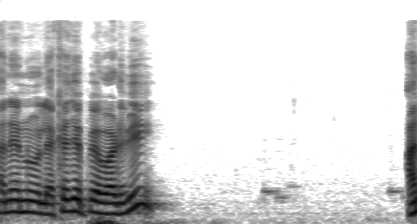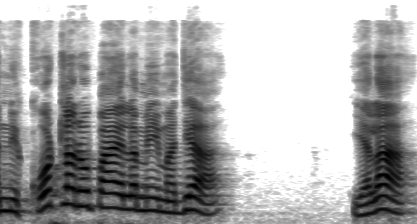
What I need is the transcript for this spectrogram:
అని నువ్వు లెక్క చెప్పేవాడివి. అన్ని కోట్ల రూపాయల మీ మధ్య ఎలా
